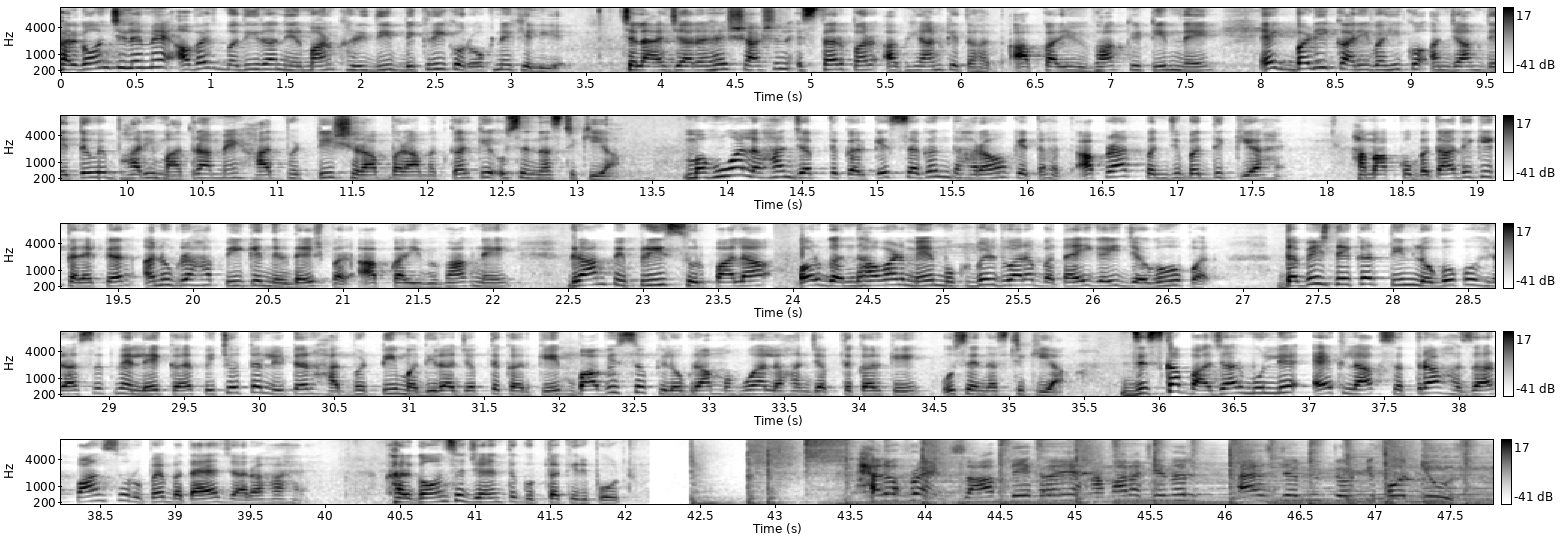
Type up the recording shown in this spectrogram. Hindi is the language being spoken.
खरगोन ज़िले में अवैध मदिरा निर्माण खरीदी, बिक्री को रोकने के लिए चलाए जा रहे शासन स्तर पर अभियान के तहत आबकारी विभाग की टीम ने एक बड़ी कार्यवाही को अंजाम देते हुए भारी मात्रा में हाथ भट्टी शराब बरामद करके उसे नष्ट किया। महुआ लहान जब्त करके सघन धाराओं के तहत अपराध पंजीबद्ध किया है। हम आपको बता दें कि कलेक्टर अनुग्रह पी के निर्देश पर आबकारी विभाग ने ग्राम पिपरी, सुरपाला और गंधावड़ में मुखबिर द्वारा बताई गई जगहों पर दबिश देकर तीन लोगों को हिरासत में लेकर पिछहत्तर लीटर हाथभट्टी मदिरा जब्त करके 2200 किलोग्राम महुआ लहन जब्त करके उसे नष्ट किया, जिसका बाज़ार मूल्य एक लाख सत्रह हज़ार पाँच सौ रुपये बताया जा रहा है। खरगोन से जयंत गुप्ता की रिपोर्ट। हेलो फ्रेंड्स आप देख रहे हैं हमारा channel S W twenty news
